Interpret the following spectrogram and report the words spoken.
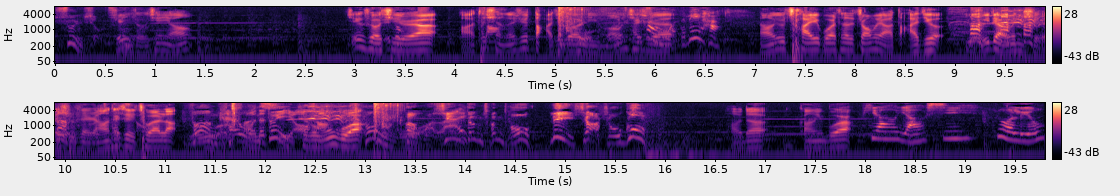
顺手牵羊。这个时候其实啊，他选择去打这个吕蒙，其实。然后又拆一波他的张贝尔，打就有一点问题了，是不是？然后他这里出来了，放开我的队友，这个吴国，看我先登城头，立下首功。好的，刚一波。飘摇兮若流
